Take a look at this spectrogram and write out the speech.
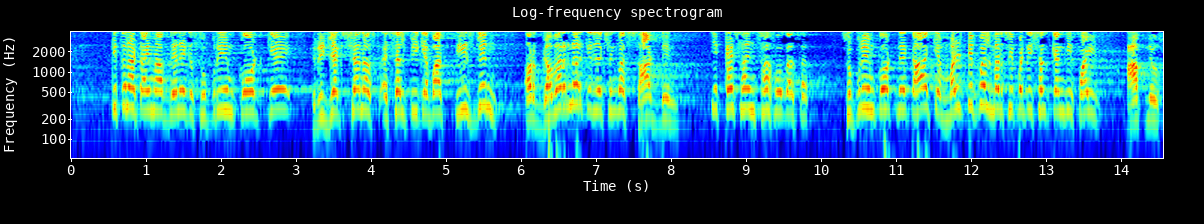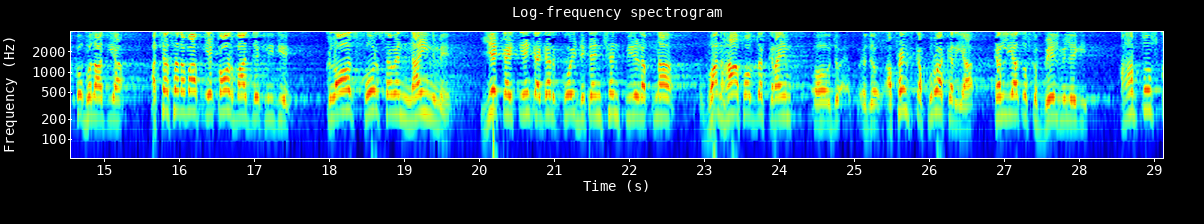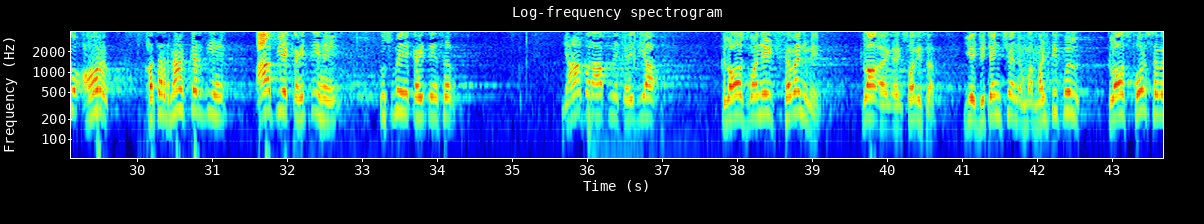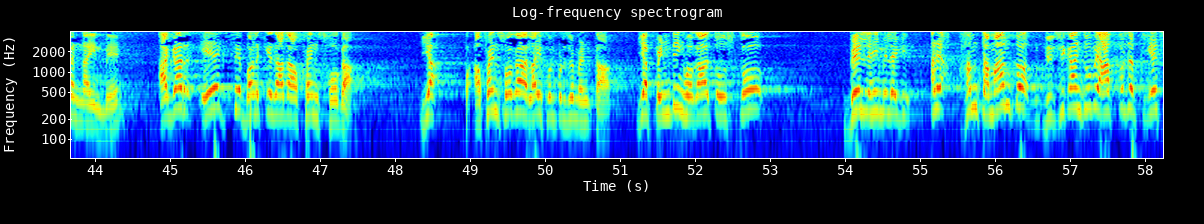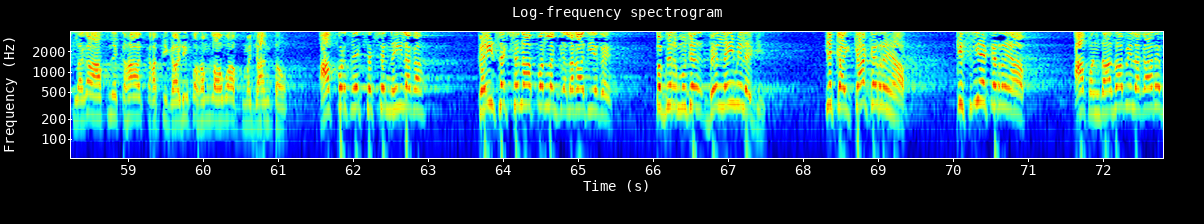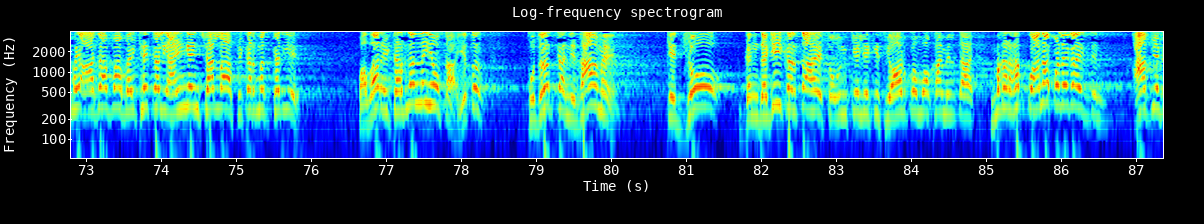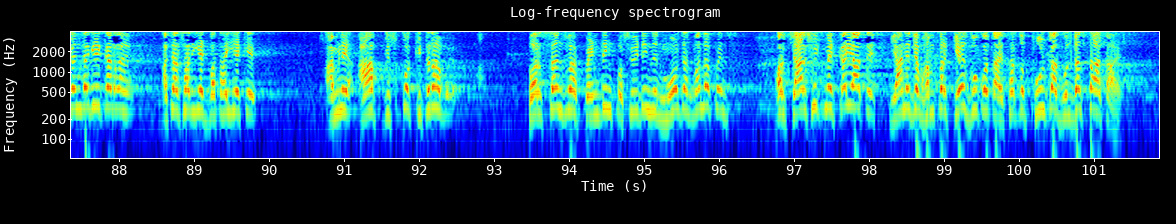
कितना टाइम आप दे रहे हैं कि सुप्रीम कोर्ट के रिजेक्शन ऑफ़ एसएलपी के बाद 30 दिन और गवर्नर के रिजेक्शन के बाद 60 दिन? ये कैसा इंसाफ होगा, सर? सुप्रीम कोर्ट ने कहा कि multiple mercy petition can be filed आपने उसको भुला दिया। अच्छा सर, अब आप एक और बात देख लीजिए। क्लॉज 479 में ये कहते हैं कि अगर कोई डिटेंशन पीरियड अपना one half of the crime जो जो ऑफेंस का पूरा कर लिया कर लिया तो उसको बेल मिलेगी। आप तो उसको और खतरनाक कर दिए हैं। आप ये कहते हैं, उसमें ये कहते हैं, सर, यहाँ पर आपने कह दिया क्लॉज 187 में सॉरी सर ये डिटेंशन मल्टीपल क्लॉज 479 में अगर एक से बढ़ के ज़्यादा ऑफेंस होगा या ऑफेंस होगा लाइफ इम्प्रिजनमेंट का या पेंडिंग होगा तो उसको बेल नहीं मिलेगी। अरे हम तमाम तो ऋषिकांत दुबे आप पर जब केस लगा आपने कहा आपकी गाड़ी पर हमला हुआ मैं जानता हूँ। आप पर तो एक सेक्शन नहीं लगा। कई सेक्शन आप पर लग, लगा दिए गए। तो फिर मुझे बेल नहीं मिलेगी। ये क्या कर रहे हैं आप? किस लिए कर रहे हैं आप? आप अंदाज़ा भी लगा रहे भाई, आज आप वहाँ बैठे, कल आएँगे इंशाला फ़िक्र मत करिए। पावर इटरनल नहीं होता। ये तो कुदरत का निज़ाम है कि जो गंदगी करता है तो उनके लिए किसी और को मौका मिलता है। मगर आपको आना पड़ेगा एक दिन। आप ये गंदगी कर रहे हैं। अच्छा सर, ये बताइए कि हमने, आप किसको कितना person pending proceeding in more than one offence और चार्जशीट में कई आते यानी जब हम पर केस बुक होता है, सर तो फूल का गुलदस्ता आता है।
